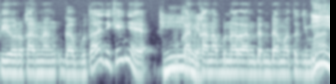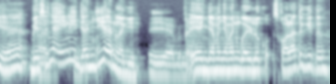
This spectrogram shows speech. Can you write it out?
pure karena gabut aja kayaknya ya. Bukan Iya. karena beneran dendam atau gimana. Iya, biasanya ini janjian lagi. Iya benar. Yang zaman-zaman gue dulu sekolah tuh gitu.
